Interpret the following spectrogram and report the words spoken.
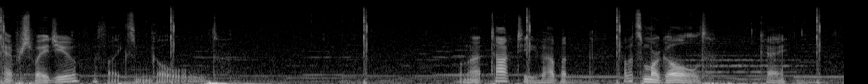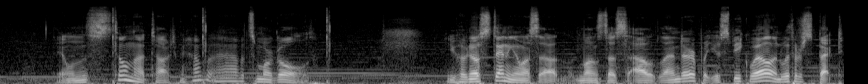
can I persuade you with like some gold? Will not talk to you. How about how about some more gold? Okay. Will still not talk to me. How about, how about some more gold? You have no standing amongst, out, amongst us, Outlander, but you speak well and with respect,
